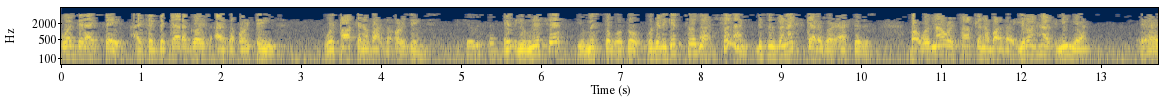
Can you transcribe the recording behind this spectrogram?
what did I say? I said the categories are the ordains. We're talking about the ordains. If you miss it, you miss the wudu. We're going to get to the sunan. This is the next category after this. But we're, now we're talking about the, you don't have niyyah, uh,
